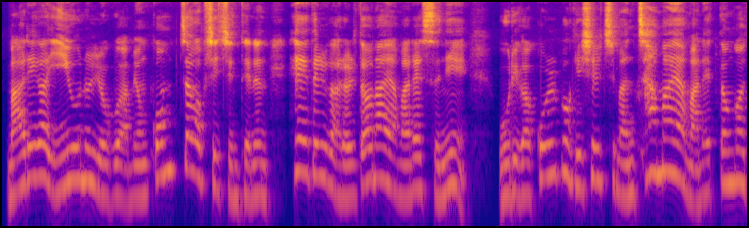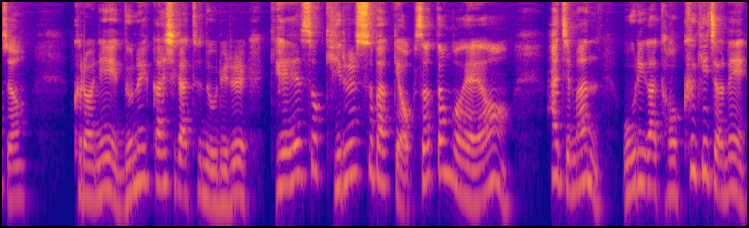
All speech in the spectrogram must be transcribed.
마리가 이혼을 요구하면 꼼짝없이 진태는 해들가를 떠나야만 했으니 우리가 꼴보기 싫지만 참아야만 했던 거죠. 그러니 눈의 가시 같은 우리를 계속 기를 수밖에 없었던 거예요. 하지만 우리가 더 크기 전에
